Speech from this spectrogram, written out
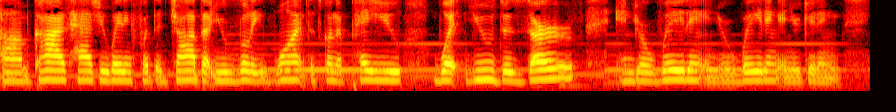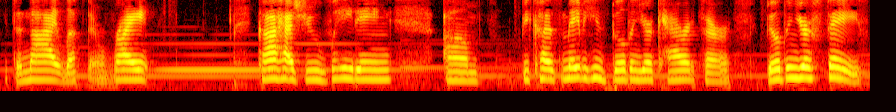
Um, God has you waiting for the job that you really want that's going to pay you what you deserve. And you're waiting and you're waiting and you're getting denied left and right. God has you waiting um, because maybe He's building your character, building your faith,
